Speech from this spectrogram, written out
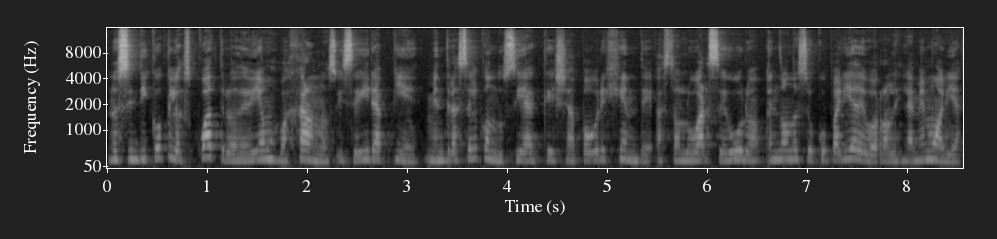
nos indicó que los cuatro debíamos bajarnos y seguir a pie mientras él conducía a aquella pobre gente hasta un lugar seguro en donde se ocuparía de borrarles la memoria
